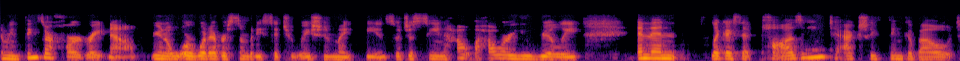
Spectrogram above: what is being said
I mean, things are hard right now, you know, or whatever somebody's situation might be. And so just seeing how, how are you really? And then, like I said, pausing to actually think about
